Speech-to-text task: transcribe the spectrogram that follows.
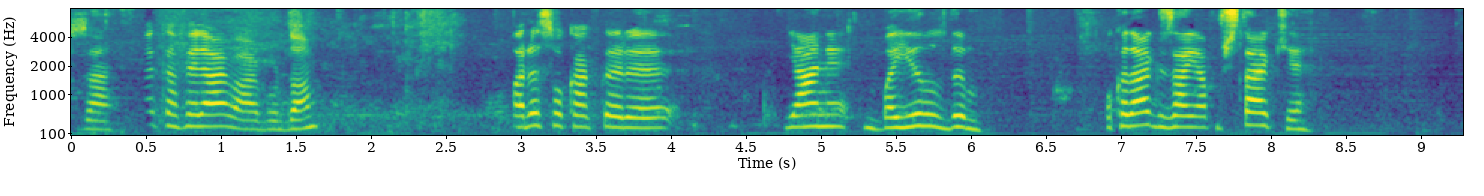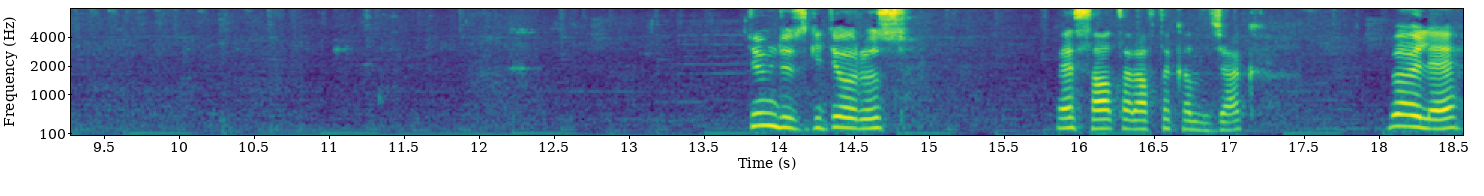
Güzel. Kafeler var burada. Ara sokakları yani bayıldım. O kadar güzel yapmışlar ki. Dümdüz gidiyoruz ve sağ tarafta kalacak. Böyle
